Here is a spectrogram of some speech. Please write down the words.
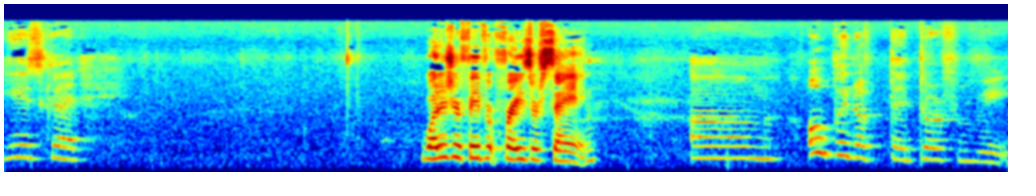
He's good. What is your favorite phrase or saying? Um, open up the door for me.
